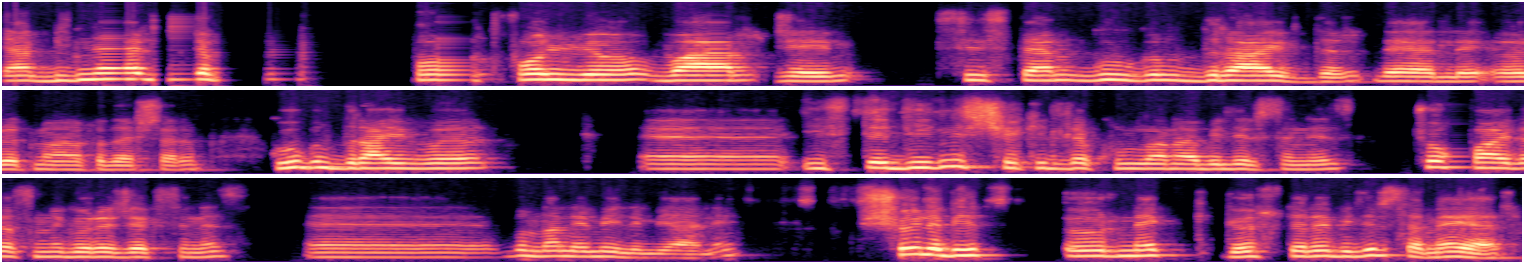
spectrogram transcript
Yani binlerce portfolyo var Cem. Sistem Google Drive'dır değerli öğretmen arkadaşlarım. Google Drive'ı e, istediğiniz şekilde kullanabilirsiniz. Çok faydasını göreceksiniz. E, bundan eminim yani. Şöyle bir örnek gösterebilirsem eğer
